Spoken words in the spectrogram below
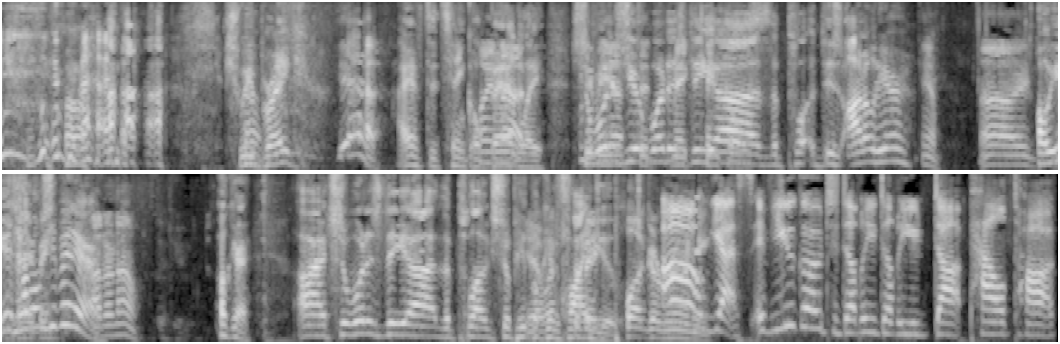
Should we break? Yeah. I have to tinkle Why not? badly. So Maybe what he is has your what is make the uh, the pl- is Otto here? Yeah. Uh, Oh, yes? How long maybe. has he been here? I don't know. Okay. All right. So what is the uh, the plug so people Yeah, can find you? Plug Oh, yes. If you go to www.paltalk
